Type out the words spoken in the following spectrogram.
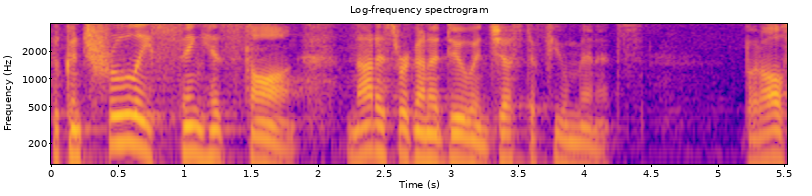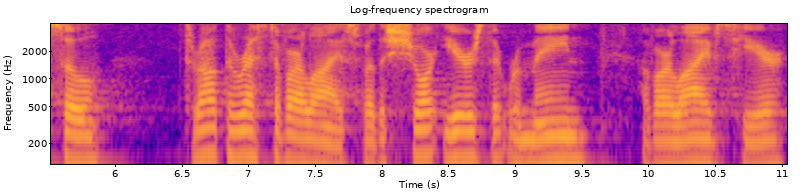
who can truly sing his song, not as we're going to do in just a few minutes, but also throughout the rest of our lives, for the short years that remain of our lives here,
